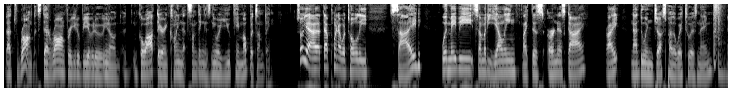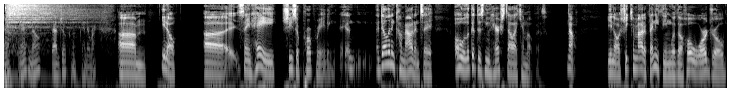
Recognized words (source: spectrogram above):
that's wrong. That's dead wrong for you to be able to you know go out there and claim that something is new or you came up with something. So yeah, at that point, I would totally side with maybe somebody yelling like this earnest guy, right? Not doing just by the way to his name. Eh, eh, no, that joke. No, okay, never mind. Um, you know, uh, saying, "Hey, she's appropriating." And Adele didn't come out and say, "Oh, look at this new hairstyle I came up with." No, you know, she came out, if anything, with a whole wardrobe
